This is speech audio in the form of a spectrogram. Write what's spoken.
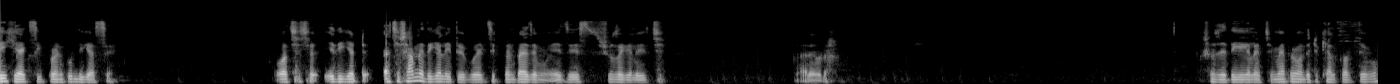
দেখি এক্সিট পয়েন্ট কোন দিকে আছে। ও আচ্ছা আচ্ছা এদিকে আচ্ছা সামনে দিকে গেলেই তো এক্সিট পয়েন্ট পাই যাব। এই যে সোজা গেলে আরে ওটা। সোজা দিকে গেলে হচ্ছে ম্যাপের মধ্যে একটু খেয়াল করতে হবে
